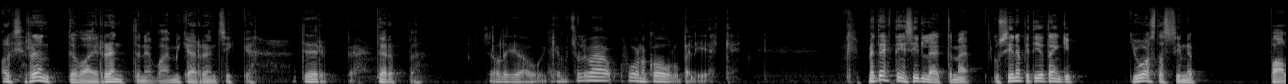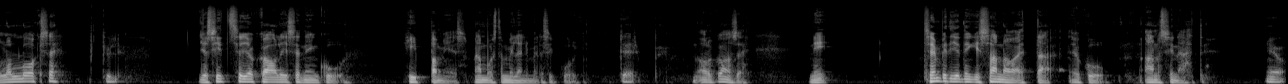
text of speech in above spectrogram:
oliko se Rönttö vai Rönttönen vai mikä Röntsikkä? Törppö. Törppö. Se oli ihan oikein, mutta se oli vähän huono koulupeli ehkä. Me tehtiin silleen, että me, kun siinä piti jotenkin juosta sinne pallon luokse, Kyllä. ja sitten se, joka oli se niinku hippamies, mä en muista millä nimellä se kulki, Törppö. no, olkoon se, niin sen piti jotenkin sanoa, että joku Anssi nähty. Joo.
